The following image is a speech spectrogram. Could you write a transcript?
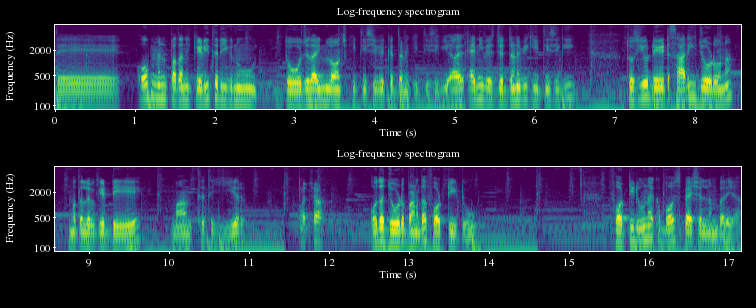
ਤੇ ਉਹ ਮੈਨੂੰ ਪਤਾ ਨਹੀਂ ਕਿਹੜੀ ਤਰੀਕ ਨੂੰ 2 ਜੁਲਾਈ ਨੂੰ ਲਾਂਚ ਕੀਤੀ ਸੀ ਕਿ ਕਿਦਣ ਕੀਤੀ ਸੀਗੀ। ਐਨੀਵੇਜ਼ ਜਿੱਦਣ ਵੀ ਕੀਤੀ ਸੀਗੀ ਤੁਸੀਂ ਉਹ ਡੇਟ ਸਾਰੀ ਜੋੜੋ ਨਾ ਮਤਲਬ ਕਿ ਡੇ ਮੰਥ ਤੇ ਈਅਰ ਅੱਛਾ। ਉਹਦਾ ਜੋੜ ਬਣਦਾ 42 42 ਨਾ ਇੱਕ ਬਹੁਤ ਸਪੈਸ਼ਲ ਨੰਬਰ ਆ।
